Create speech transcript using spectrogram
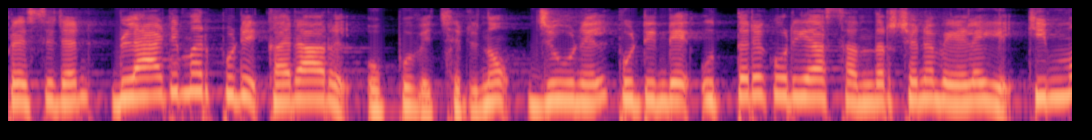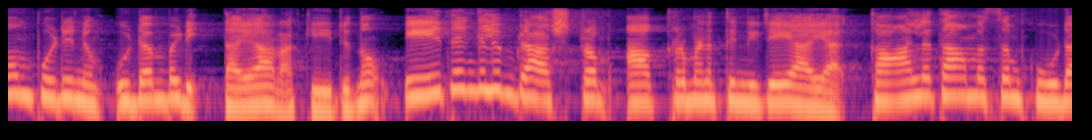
പ്രസിഡന്റ് വ്ളാഡിമർ പുടിൻ കരാറിൽ ഒപ്പുവെച്ചിരുന്നു. ജൂണിൽ പുടിന്റെ ഉത്തര കൊറിയ സന്ദർശന വേളയിൽ കിമ്മും പുടിനും ഉടമ്പടി തയ്യാറാക്കിയിരുന്നു. ഏതെങ്കിലും രാഷ്ട്രം ആക്രമണത്തിനിരയായാൽ കാലതാമസം കൂടാതെ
